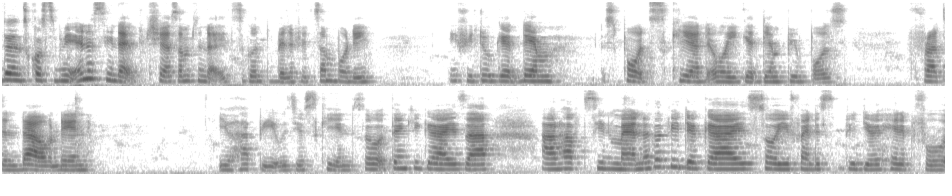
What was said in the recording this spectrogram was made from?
Doesn't cost me anything that share something that it's going to benefit somebody if you do get them spots cleared or you get them pimples flattened down then you're happy with your skin. So thank you guys. Uh, I'll have seen my another video guys. So you find this video helpful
